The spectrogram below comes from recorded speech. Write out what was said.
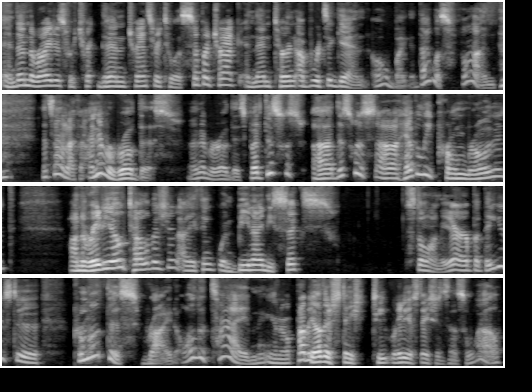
and then the riders were tra- then transferred to a separate track and then turned upwards again. Oh my god that was fun. That sounded like i never rode this. I never rode this but this was uh this was uh heavily promoted on the radio television. I think when b96 still on the air but they used to promote this ride all the time you know probably other station radio stations as well.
